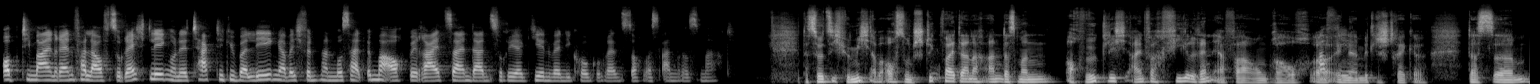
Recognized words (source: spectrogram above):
optimalen Rennverlauf zurechtlegen und eine Taktik überlegen, aber ich finde, man muss halt immer auch bereit sein, dann zu reagieren, wenn die Konkurrenz doch was anderes macht. Das hört sich für mich aber auch so ein Stück weit danach an, dass man auch wirklich einfach viel Rennerfahrung braucht äh, in der. Mittelstrecke. Dass, ähm,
